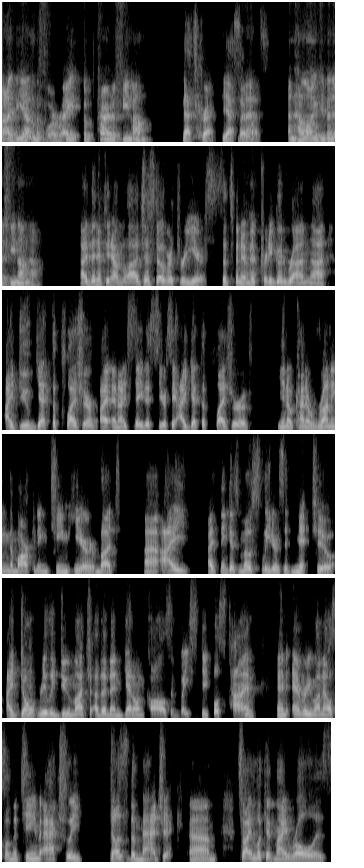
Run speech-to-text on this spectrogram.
uh, IBM before, right? But prior to Phenom. That's correct. Yes, I was. And how long have you been at Phenom now? I've been at Phenom uh, just over three years. So it's been a, a pretty good run. Uh, I do get the pleasure, I, and I say this seriously, I get the pleasure of, you know, kind of running the marketing team here. But uh, I, I think as most leaders admit to, I don't really do much other than get on calls and waste people's time. And everyone else on the team actually does the magic. Um, so I look at my role as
